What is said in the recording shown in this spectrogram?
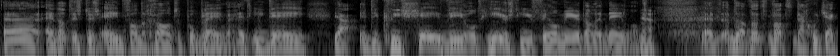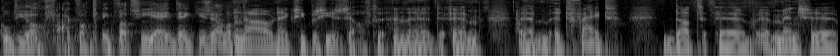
Eh, en dat is dus een van de grote problemen. Het idee. Ja, de cliché-wereld heerst hier veel meer dan in Nederland. Ja. Wat, wat, nou goed, jij komt hier ook vaak. Wat, denk, wat zie jij en denk je zelf? Nou, nee, ik zie precies hetzelfde. En, eh, de, ehm, ehm, het feit dat mensen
